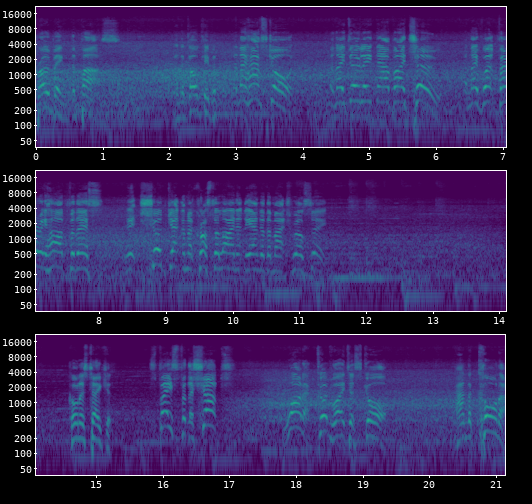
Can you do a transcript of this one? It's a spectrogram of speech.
Probing the pass. And the goalkeeper... And they have scored! And they do lead now by two. And they've worked very hard for this. It should get them across the line at the end of the match, we'll see. Corner's taken. Space for the shot. What a good way to score. And the corner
